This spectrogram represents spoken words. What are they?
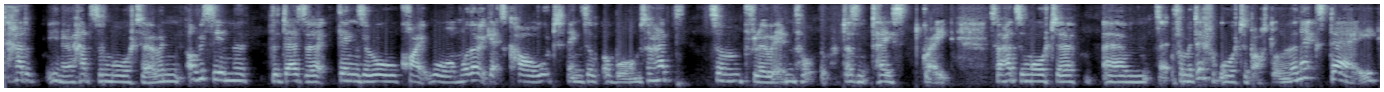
had a, you know had some water, and obviously in the, the desert things are all quite warm. Although it gets cold, things are, are warm. So I had some fluid and thought it doesn't taste great. So I had some water um, from a different water bottle. And the next day,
